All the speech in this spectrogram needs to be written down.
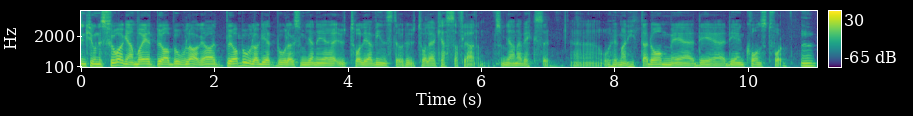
000 kronors frågan. Vad är ett bra bolag? Ja, ett bra bolag är ett bolag som genererar uthålliga vinster och uthålliga kassaflöden som gärna växer. Eh, och hur man hittar dem är, det, det är en konstform. Mm.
